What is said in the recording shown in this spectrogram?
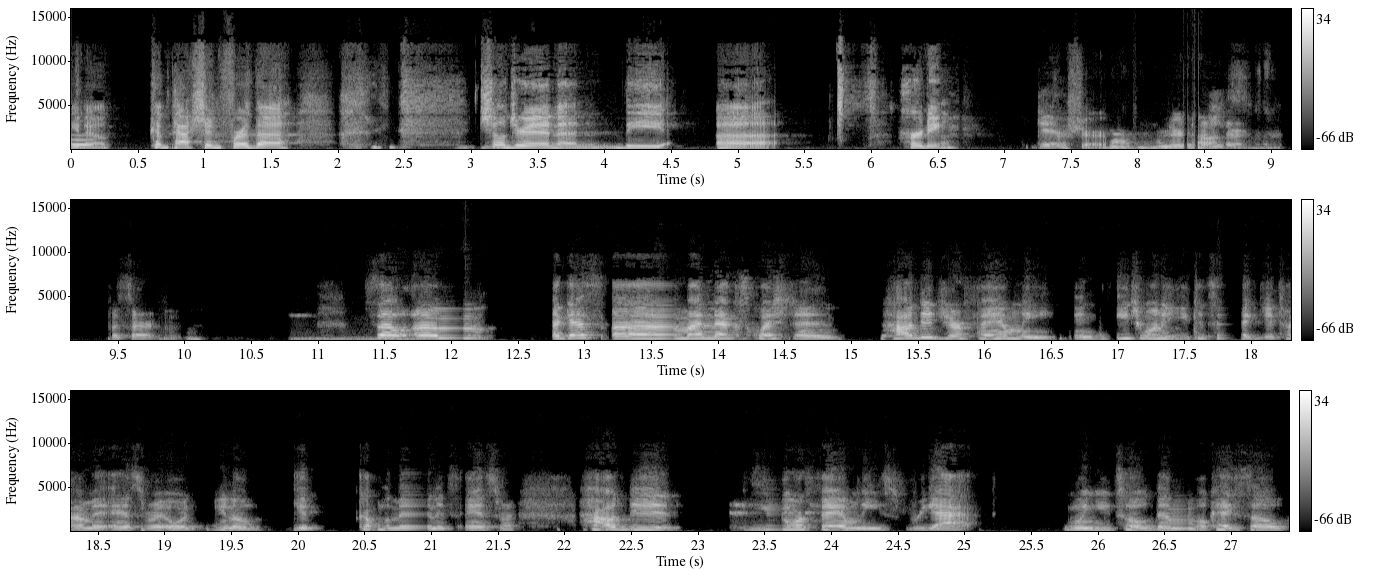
you know compassion for the children and the uh hurting Yeah. for sure Yeah, For sure. For certain. So, um, I guess uh, my next question: How did your family, and each one of you could take your time and answer it, or you know, get a couple of minutes answering. How did your families react when you told them, okay, so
